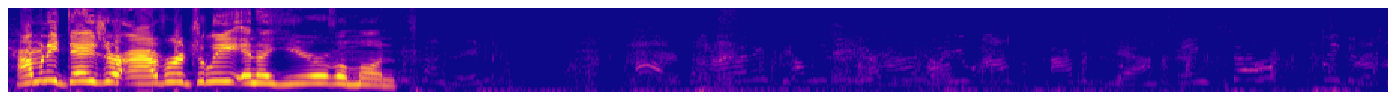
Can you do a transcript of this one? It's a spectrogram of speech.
How many days are averagely in a year of a month? 600. So how many, days are you average? Yeah. Think so? Please, goodness,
